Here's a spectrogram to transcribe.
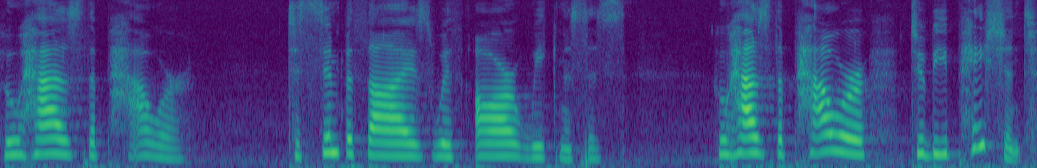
who has the power to sympathize with our weaknesses, who has the power to be patient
